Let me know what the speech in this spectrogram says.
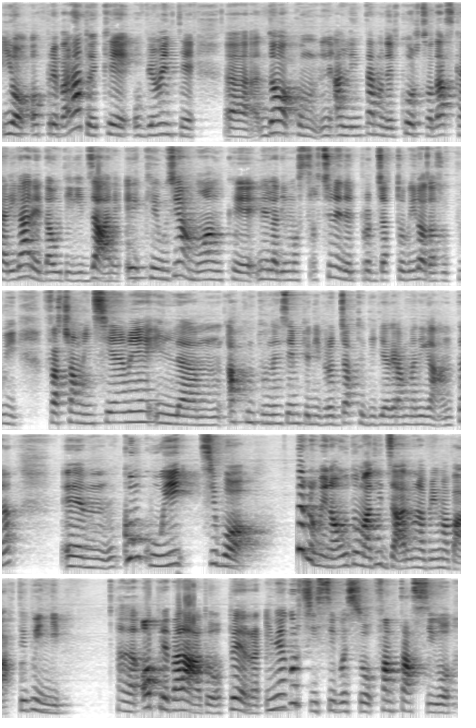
io ho preparato e che ovviamente eh, do com- all'interno del corso da scaricare e da utilizzare e che usiamo anche nella dimostrazione del progetto pilota su cui facciamo insieme il, um, appunto un esempio di progetto e di diagramma di Gantt ehm, con cui si può perlomeno automatizzare una prima parte. Quindi Uh, ho preparato per i miei corsisti questo fantastico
